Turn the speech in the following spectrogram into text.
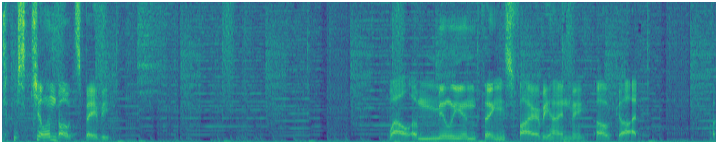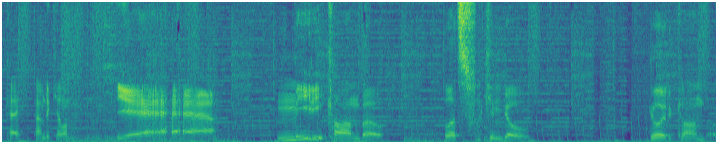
I'm just killing boats, baby. While a million things fire behind me. Oh god. Okay, time to kill him. Yeah! Meaty combo. Let's fucking go. Good combo.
